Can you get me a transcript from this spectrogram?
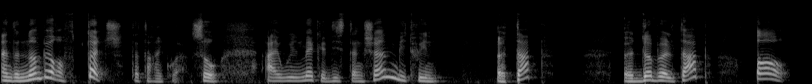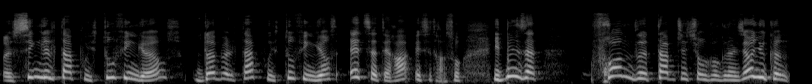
and the number of touch that are required. So I will make a distinction between a tap, a double tap or a single tap with two fingers, double tap with two fingers, etc. etc. So it means that from the tap gesture recognizer you can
